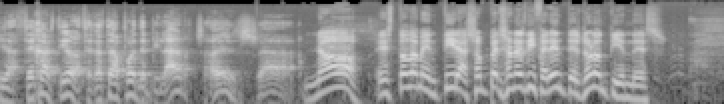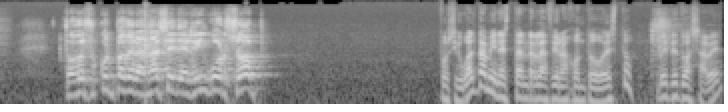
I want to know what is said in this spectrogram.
Y las cejas, tío, las cejas te las puedes depilar, ¿sabes? O sea. No, es todo mentira, son personas diferentes, no lo entiendes. Todo es culpa de la NASA y de Game Workshop. Pues igual también están relacionados con todo esto. Vete tú a saber.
